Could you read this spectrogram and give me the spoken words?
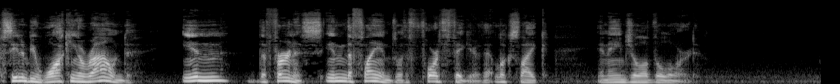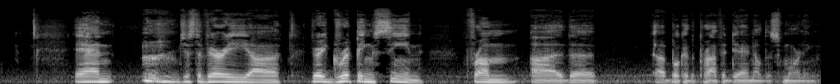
seem to be walking around in the furnace, in the flames, with a fourth figure that looks like an angel of the Lord. And just a very, uh, very gripping scene from uh, the uh, book of the prophet Daniel this morning.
